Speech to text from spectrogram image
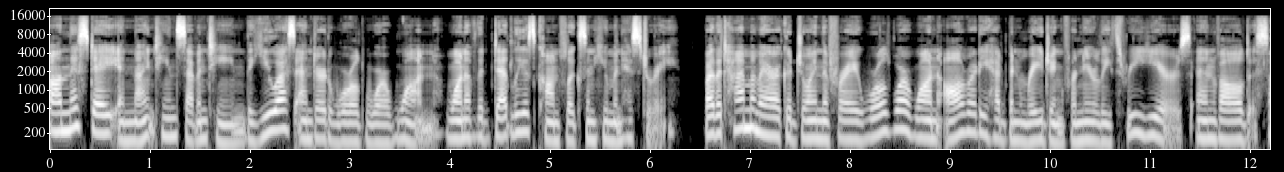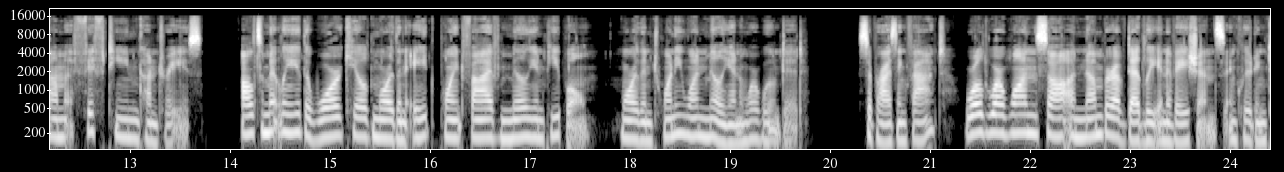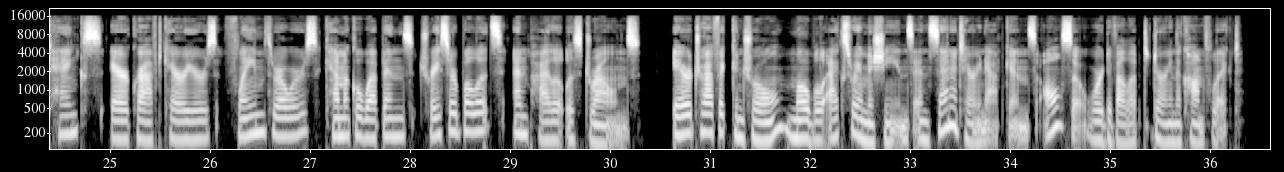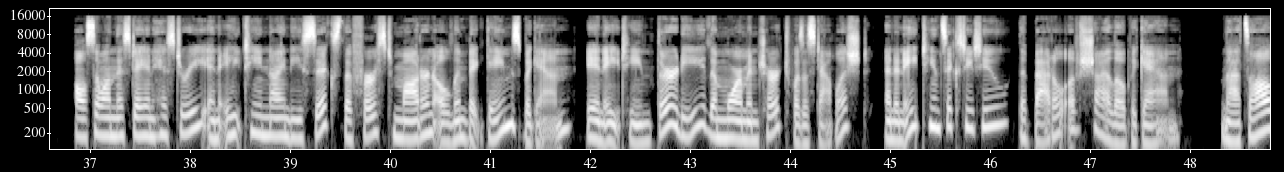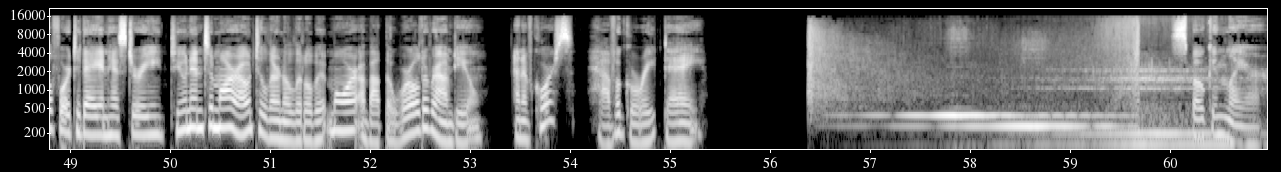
On this day in 1917, the U.S. entered World War I, one of the deadliest conflicts in human history. By the time America joined the fray, World War I already had been raging for nearly three years and involved some 15 countries. Ultimately, the war killed more than 8.5 million people. More than 21 million were wounded. Surprising fact World War I saw a number of deadly innovations, including tanks, aircraft carriers, flamethrowers, chemical weapons, tracer bullets, and pilotless drones. Air traffic control, mobile x ray machines, and sanitary napkins also were developed during the conflict. Also, on this day in history, in 1896, the first modern Olympic Games began. In 1830, the Mormon Church was established. And in 1862, the Battle of Shiloh began. That's all for today in history. Tune in tomorrow to learn a little bit more about the world around you. And of course, have a great day. Spoken Layer.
